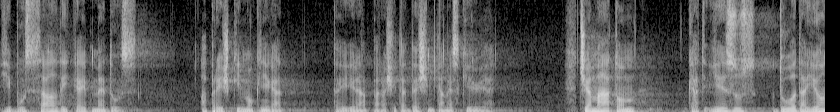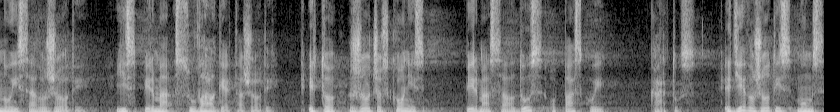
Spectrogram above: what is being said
ji bus saldi kaip medus. Apreiškimo knyga tai yra parašyta dešimtame skyriuje. Čia matom, kad Jėzus duoda Jonui savo žodį. Jis pirmą suvalgė tą žodį. Ir to žodžio skonis pirmą saldus, o paskui kartus. Ir Dievo žodis mums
